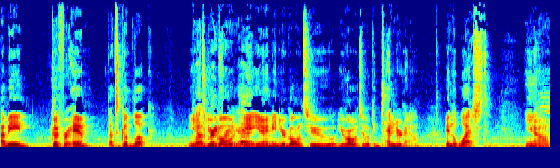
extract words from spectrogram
I mean, good for him. That's a good look. You Oh, know, it's you're going. him, yeah. You know, what I mean, you're going to you're going to a contender now in the West. You know,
